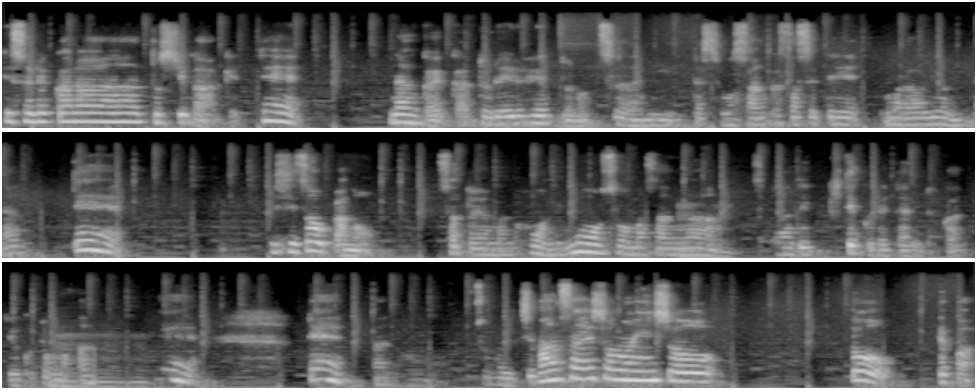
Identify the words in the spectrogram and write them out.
で、それから年が明けて、何回かトレイルヘッドのツアーに私も参加させてもらうようになって、で静岡の里山の方にも相馬さんがうんうん。ツアーで来てくれたりとかっていうこともあっうんでであのその一番最初の印象とやっぱ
